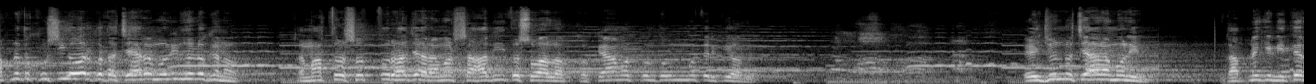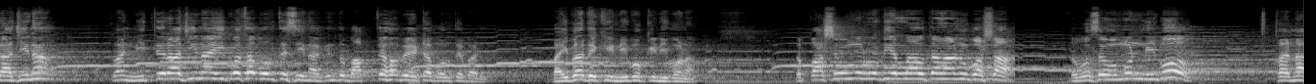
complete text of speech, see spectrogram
আপনি তো খুশি হওয়ার কথা, চেহারা মলিন হলো কেন? মাত্র সত্তর হাজার, আমার সাহাবি তো সোয়া লক্ষ। কেমন পর্যন্ত উন্মতের কি হবে? এই জন্য চেহারা মলিন। আপনি কি নিতে রাজি না? নিতে রাজি না, এই কথা বলতেছি না, কিন্তু ভাবতে হবে, এটা বলতে পারি। ভাইবা দেখি, নিব কি নিব না। তো পাশে ওমর রদি আল্লাহ তালু বসা। তো বসে ওমর নিব? না,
